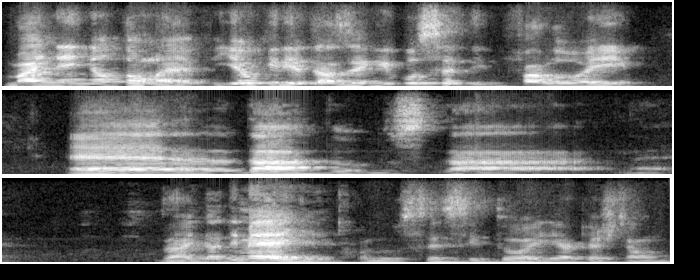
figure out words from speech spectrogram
mas nem não tão leve. E eu queria trazer aqui, você falou aí é, da, do, da, né, da Idade Média, quando você citou aí a questão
